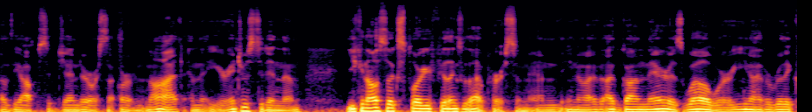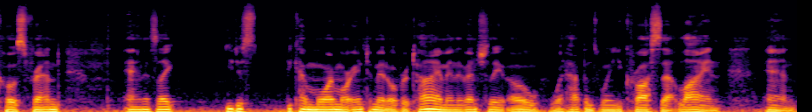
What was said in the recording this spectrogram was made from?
of the opposite gender or, or not, and that you're interested in them, you can also explore your feelings with that person. And, you know, I've, I've gone there as well where, you know, I have a really close friend and it's like you just become more and more intimate over time. And eventually, oh, what happens when you cross that line? And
